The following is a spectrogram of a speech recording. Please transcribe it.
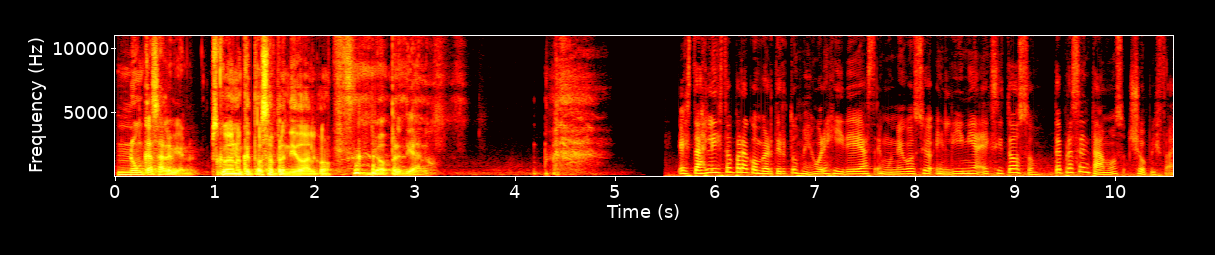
nunca sale bien. Pues bueno que tú has aprendido algo. Yo aprendí algo. ¿Estás listo para convertir tus mejores ideas en un negocio en línea exitoso? Te presentamos Shopify.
